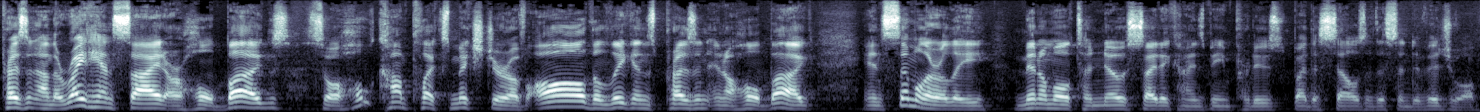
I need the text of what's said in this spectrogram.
present on the right-hand side are whole bugs, so a whole complex mixture of all the ligands present in a whole bug, and similarly, minimal to no cytokines being produced by the cells of this individual.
